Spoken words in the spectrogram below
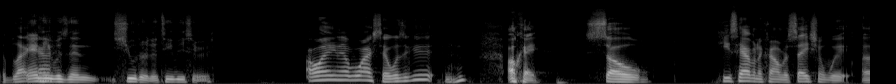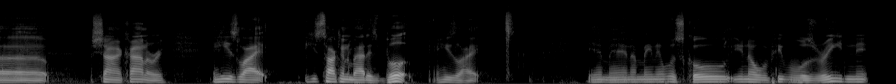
The black and guy. he was in Shooter, the TV series. Oh, I ain't never watched that. Was it good? Mhm. Okay, so he's having a conversation with uh, Sean Connery, and he's like, he's talking about his book, and he's like, "Yeah, man. I mean, it was cool. You know, when people was reading it."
